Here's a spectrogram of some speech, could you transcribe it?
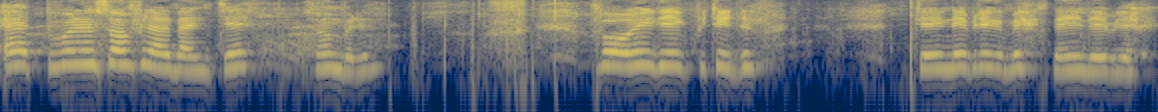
Evet bu bölüm son final bence. Son bölüm. Bu oyunu direkt bitirdim. Denilebilir mi? Denilebilir.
